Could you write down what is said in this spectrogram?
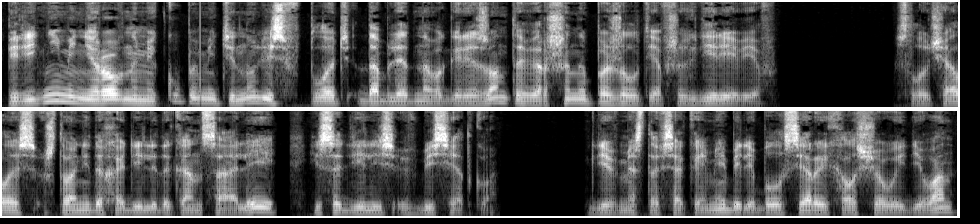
Перед ними неровными купами тянулись вплоть до бледного горизонта вершины пожелтевших деревьев. Случалось, что они доходили до конца аллеи и садились в беседку, где вместо всякой мебели был серый холщовый диван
